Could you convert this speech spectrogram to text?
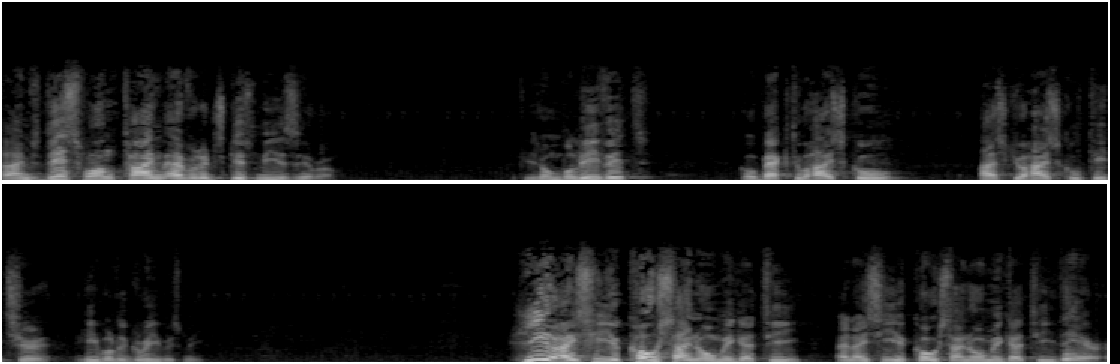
times this one, time average gives me a zero. If you don't believe it, go back to high school, ask your high school teacher, he will agree with me. Here I see a cosine omega t, and I see a cosine omega t there.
